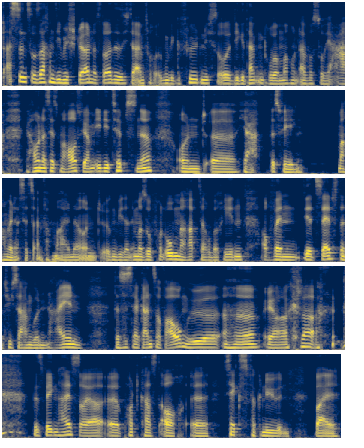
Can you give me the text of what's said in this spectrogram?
das sind so Sachen, die mich stören, dass Leute sich da einfach irgendwie gefühlt nicht so die Gedanken drüber machen und einfach so, ja, wir hauen das jetzt mal raus, wir haben eh die Tipps, ne? Und äh, ja, deswegen machen wir das jetzt einfach mal, ne? Und irgendwie dann immer so von oben herab darüber reden, auch wenn jetzt selbst natürlich sagen würden, nein, das ist ja ganz auf Augenhöhe, aha, ja, klar. Deswegen heißt euer äh, Podcast auch äh, Sexvergnügen, weil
